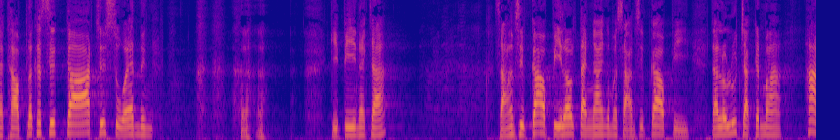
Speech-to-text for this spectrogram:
นะครับ แล้วก็ซื้อการ์ดสวยๆอันหนึ่งกี่ปีนะจ๊ะสามสิบเก้าปีเราแต่งงานกันมาสามสิบเก้าปี แต่เรารู้จักกันมาห้า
